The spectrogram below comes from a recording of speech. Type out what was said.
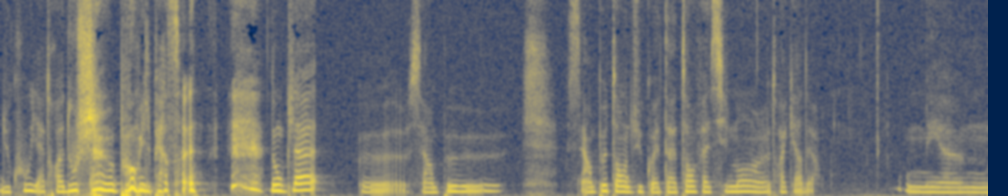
Du coup, il y a trois douches pour 1000 personnes. Donc là, euh, c'est un peu, c'est un peu tendu, quoi. T'attends facilement euh, trois quarts d'heure. Mais euh,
